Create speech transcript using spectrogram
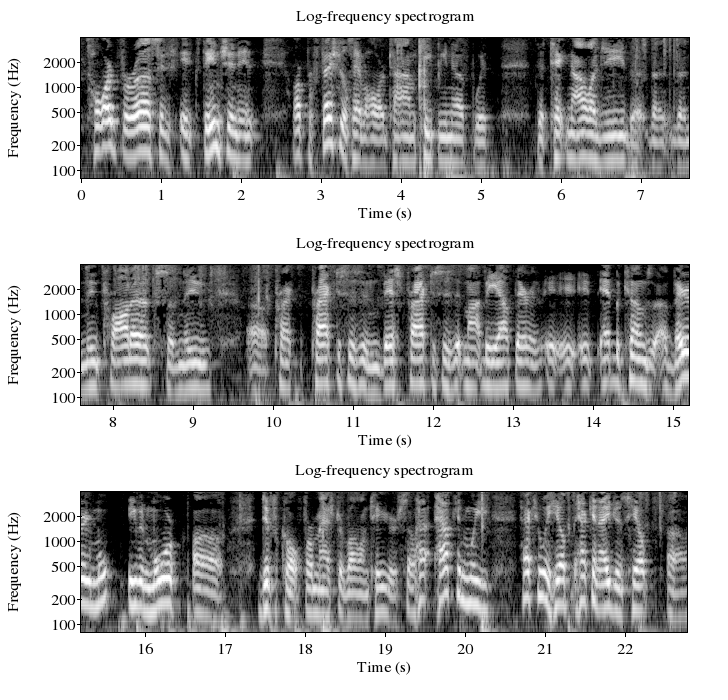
it's hard for us at extension. Our professionals have a hard time keeping up with the technology, the the, the new products, the new uh, prac practices and best practices that might be out there. It, it, it, becomes a very mo- even more uh, difficult for master volunteers. So how, how can we how can we help? How can agents help uh,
